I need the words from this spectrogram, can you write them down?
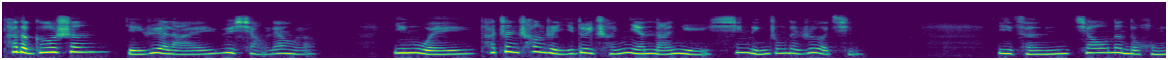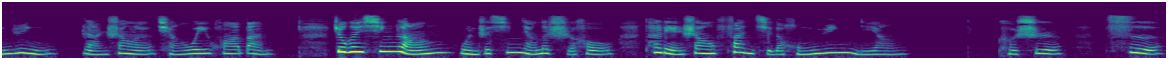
它的歌声也越来越响亮了，因为它正唱着一对成年男女心灵中的热情。一层娇嫩的红晕染上了蔷薇花瓣。就跟新郎吻着新娘的时候，他脸上泛起的红晕一样。可是刺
